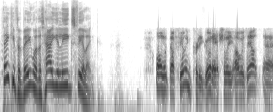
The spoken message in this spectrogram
Thank you for being with us. How are your legs feeling? Oh, look, they're feeling pretty good actually. I was out uh,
